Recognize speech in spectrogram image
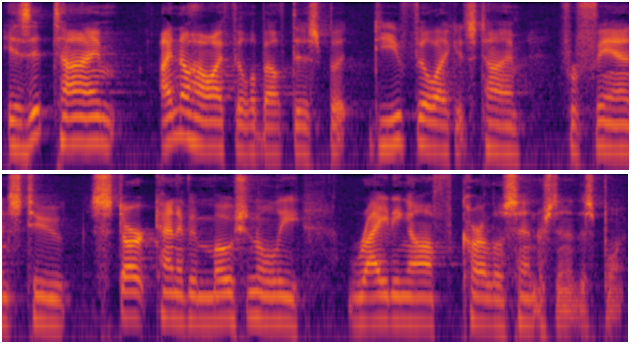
Is it time? I know how I feel about this, but do you feel like it's time for fans to start kind of emotionally writing off Carlos Henderson at this point?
